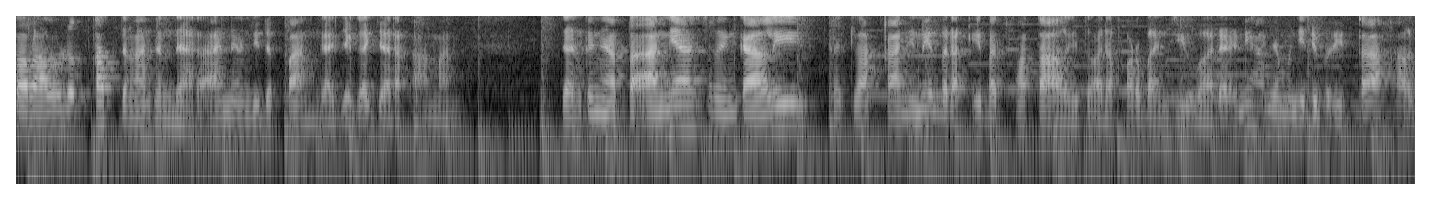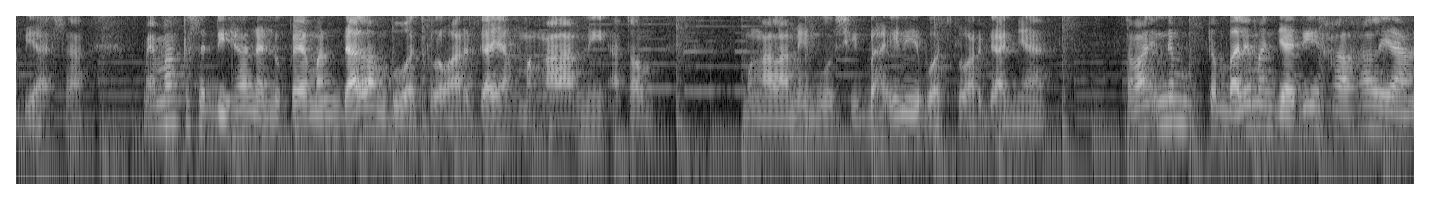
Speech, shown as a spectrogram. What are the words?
terlalu dekat dengan kendaraan yang di depan, nggak jaga jarak aman. Dan kenyataannya sering kali kecelakaan ini berakibat fatal gitu, ada korban jiwa dan ini hanya menjadi berita hal biasa. Memang kesedihan dan duka mendalam buat keluarga yang mengalami atau mengalami musibah ini buat keluarganya. Teman ini kembali menjadi hal-hal yang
